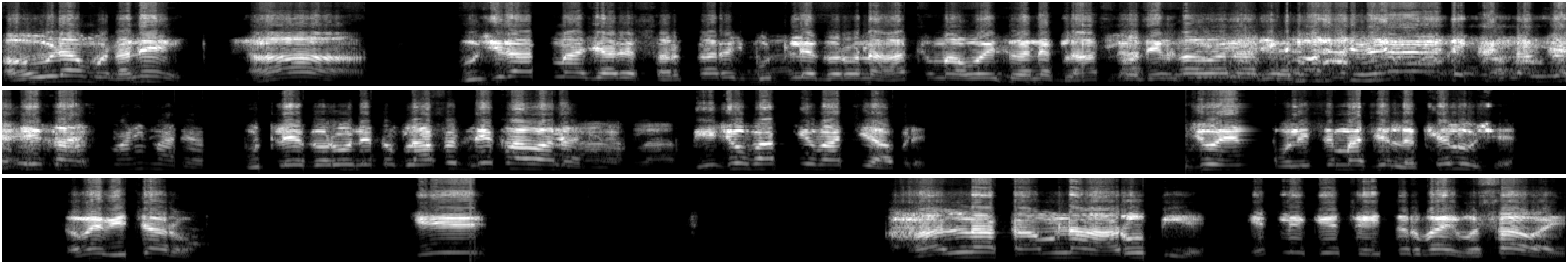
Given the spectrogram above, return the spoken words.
અવડા મોટા અને હા, ગુજરાતમાં જયારે સરકાર જ બુટલેગરોના હાથમાં હોય તો એને ગ્લાસ તો દેખાવાના છે. ને બુટલેગરોને તો ગ્લાસ જ દેખાવાના છે. બીજો વાક્ય વાંચીએ આપણે. જો એ પોલિસીમાં જે લખેલું છે, તમે વિચારો કે હાલના કામના આરોપીએ એટલે કે ચૈતરભાઈ વસાવાએ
